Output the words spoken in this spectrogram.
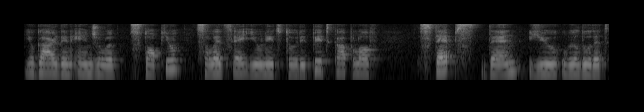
your guardian angel will stop you. So let's say you need to repeat a couple of steps, then you will do that.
